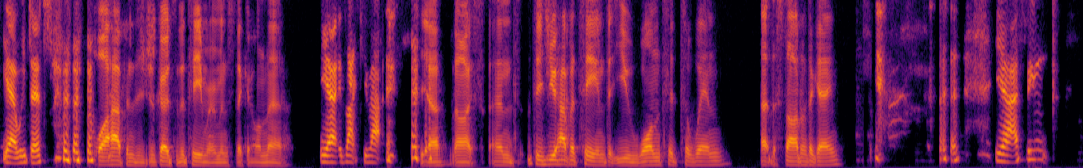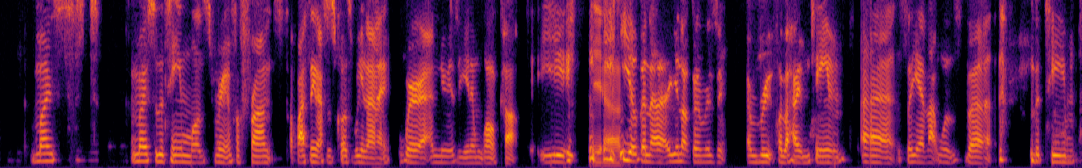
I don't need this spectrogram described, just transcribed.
Yeah, we did. what happened? Did you just go to the team room and stick it on there? Yeah, exactly that. yeah, nice. And did you have a team that you wanted to win at the start of the game? yeah, I think most most of the team was rooting for France. But I think that's just because we know we're at a New Zealand World Cup. You, yeah. you're gonna you're not gonna resume and root for the home team. Uh, so yeah, that was the the team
